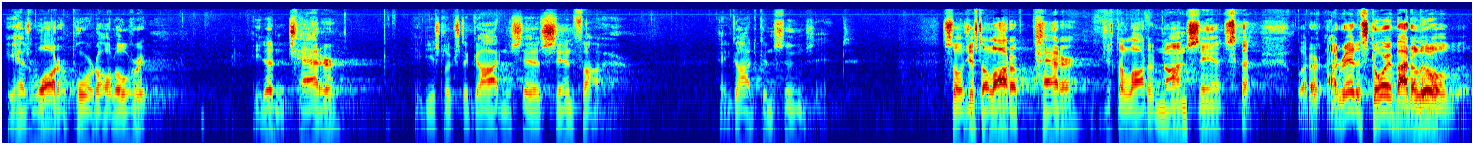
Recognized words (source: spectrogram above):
he has water poured all over it. He doesn't chatter. He just looks to God and says, Send fire and God consumes it. So just a lot of patter, just a lot of nonsense. but I read a story about a little,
